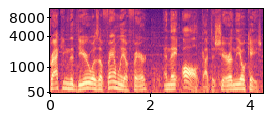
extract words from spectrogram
Tracking the deer was a family affair, and they all got to share in the occasion.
